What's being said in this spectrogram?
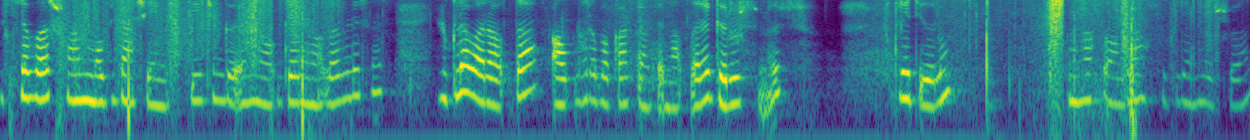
yükle var. Şu an Mobizen şeyim gittiği için görmüyor, görmüyor olabilirsiniz. Yükle var altta. Altlara bakarsanız en altlara görürsünüz. Yükle diyorum. Ondan sonra yükleniyor şu an.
